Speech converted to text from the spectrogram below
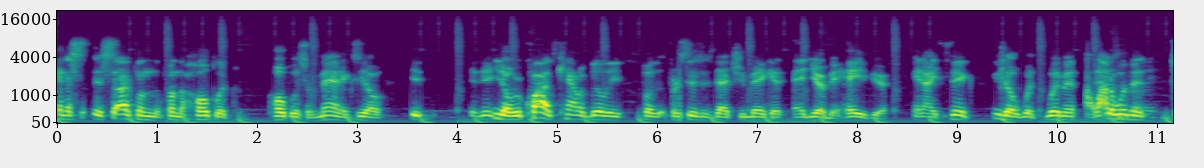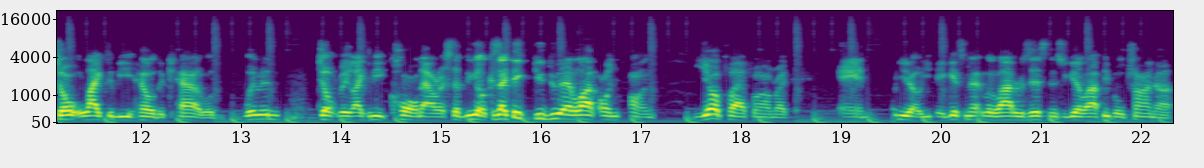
and aside from the, from the hopeless hopeless romantics, you know, it, you know requires accountability for the, for decisions that you make and, and your behavior. And I think you know with women, a lot of women don't like to be held accountable. Women don't really like to be called out or stuff. You know, because I think you do that a lot on on your platform, right? And you know, it gets met with a lot of resistance. You get a lot of people trying to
